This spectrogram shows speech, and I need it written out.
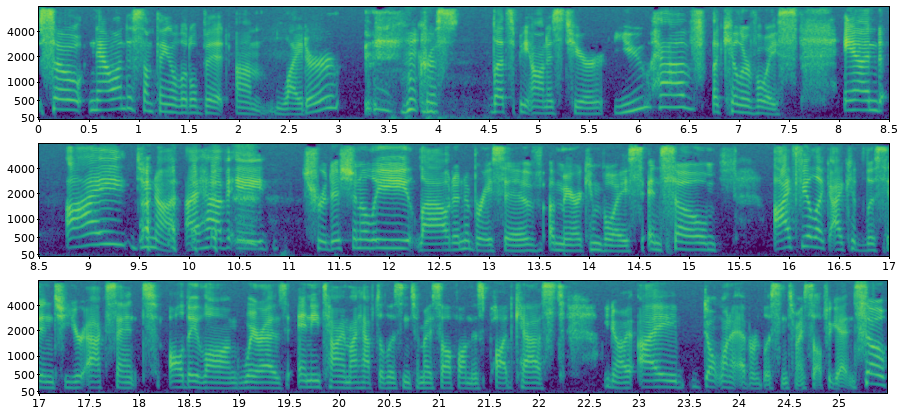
So now on to something a little bit um, lighter. Chris, let's be honest here. You have a killer voice, and I do not. I have a traditionally loud and abrasive American voice. And so I feel like I could listen to your accent all day long, whereas anytime I have to listen to myself on this podcast, you know, I, don't want to ever listen to myself again. So,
